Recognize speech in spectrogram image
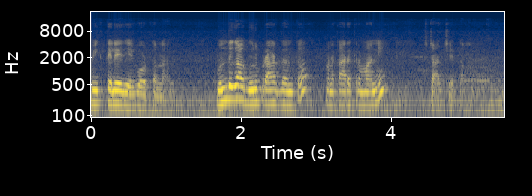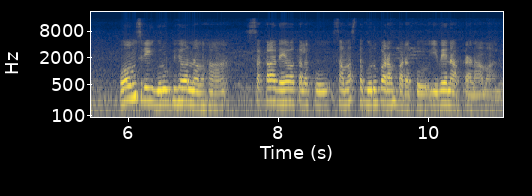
మీకు తెలియజేయబోతున్నాను. ముందుగా గురు ప్రార్థనతో మన కార్యక్రమాన్ని స్టార్ట్ చేద్దాం. ఓం శ్రీ గురుభ్యో నమ. సకల దేవతలకు సమస్త గురు పరంపరకు ఇవే నా ప్రణామాలు.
